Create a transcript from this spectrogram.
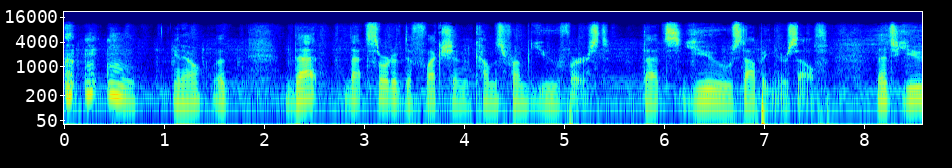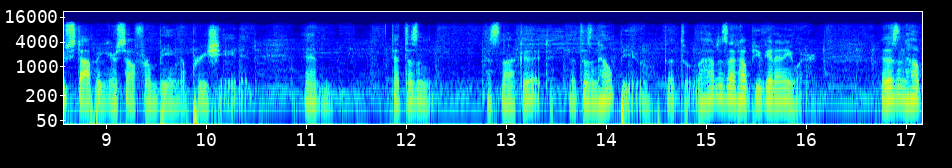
you know that that that sort of deflection comes from you first. That's you stopping yourself. That's you stopping yourself from being appreciated. And that doesn't that's not good. That doesn't help you. That, how does that help you get anywhere? It doesn't help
